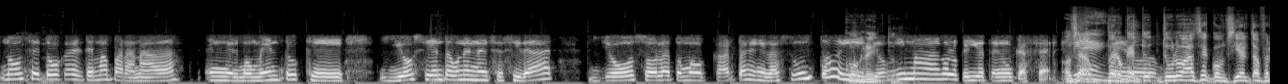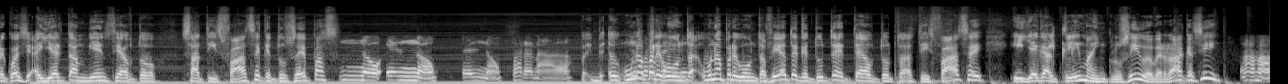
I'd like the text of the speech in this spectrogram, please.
no se toca el tema para nada. En el momento que yo sienta una necesidad, yo sola tomo cartas en el asunto y Correcto. yo misma hago lo que yo tengo que hacer. O sea, pero, que tú, tú lo haces con cierta frecuencia y él también se autosatisface, que tú sepas. No, él no, él no, para nada. Eh, Yo Una que- pregunta, una pregunta. Fíjate que tú te, te autosatisfaces y llega al clima inclusive, ¿verdad que sí? Ajá.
